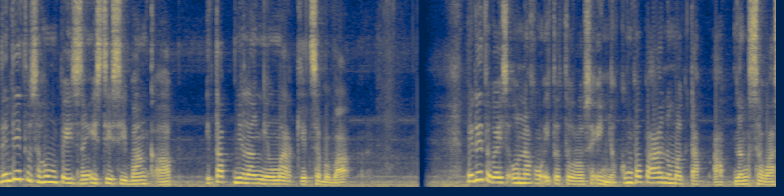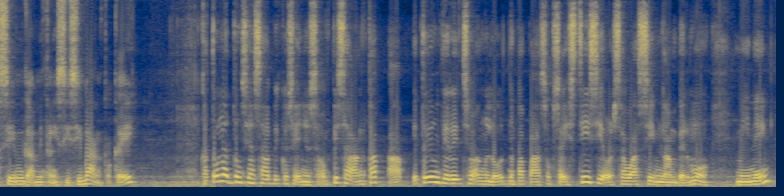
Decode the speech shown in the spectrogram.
Then dito sa homepage ng STC Bank app, itap nyo lang yung market sa baba. Then dito guys, una kong ituturo sa inyo kung paano mag-top up ng SAWA-SIM gamit ang STC Bank, okay? Katulad ng sinasabi ko sa inyo sa umpisa, ang top up, ito yung diretso ang load na papasok sa STC or sa SIM number mo. Meaning,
